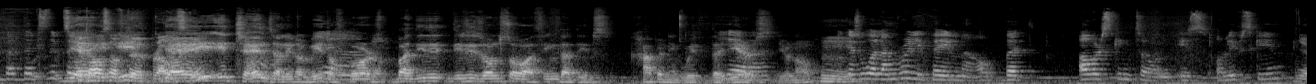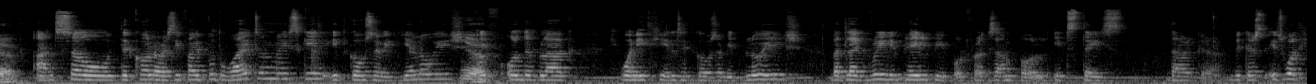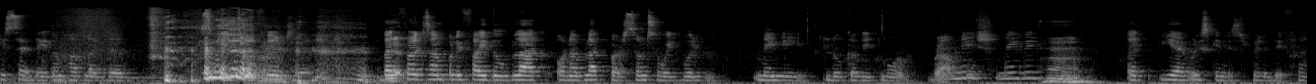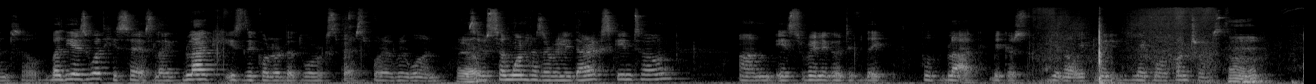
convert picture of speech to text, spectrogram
But that's the yeah, Because of it, the brown yeah, skin? it, it changed a little bit, of course. But this, this is also a thing that it's happening with the Yeah. years, you know. Hmm. Because well, I'm really pale now, but our skin tone is olive skin, Yeah. and so the colors. If I put white on my skin, it goes a bit yellowish. Yeah. If all the black, when it heals, it goes a bit bluish. But like really pale people, for example, it stays darker because it's what he said. They don't have like the filter. But Yeah. for example, if I do black on a black person, so it will maybe look a bit more brownish, maybe. Hmm. Like yeah, every skin is really different. So, but yes, what he says, like black is the color that works best for everyone. Yeah. So if someone has a really dark skin tone, um, it's really good if they put black because you know it will make more contrast. Hmm.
